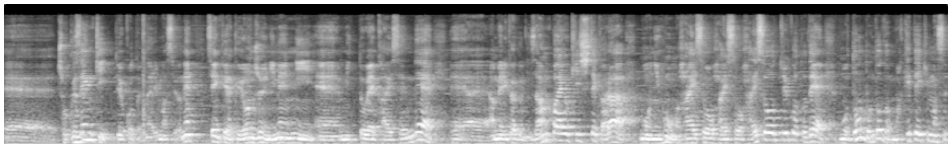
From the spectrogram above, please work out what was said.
えー、直前期ということになりますよね。1942年に、えー、ミッドウェー海戦で、えー、アメリカ軍に惨敗を喫してからもう日本は敗走敗走敗走ということでもうどんどんどんどん負けていきます。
